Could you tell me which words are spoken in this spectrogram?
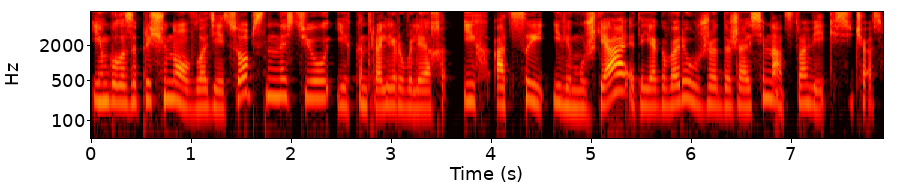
Им было запрещено владеть собственностью, их контролировали их отцы или мужья. Это я говорю уже даже о 17 веке сейчас.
